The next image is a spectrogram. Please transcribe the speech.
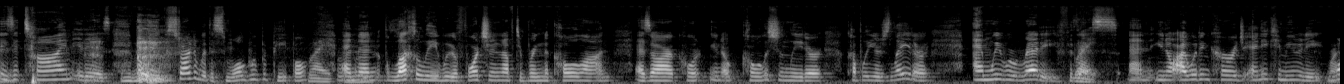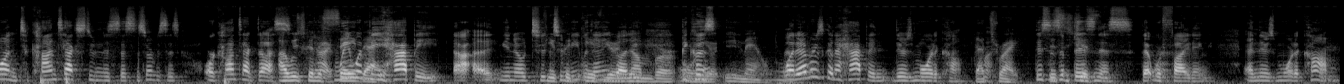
Is it time? It is. But we started with a small group of people, Right. and then luckily we were fortunate enough to bring Nicole on as our you know coalition leader a couple years later, and we were ready for Right. this. And you know, I would encourage any community one to contact Student Assistance Services or contact us. I was gonna Right. say we would that. be happy, uh, you know, to, you to meet with anybody because email. whatever's going to happen, there's more to come. That's right. This, is a just- business that we're fighting, and there's more to come.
